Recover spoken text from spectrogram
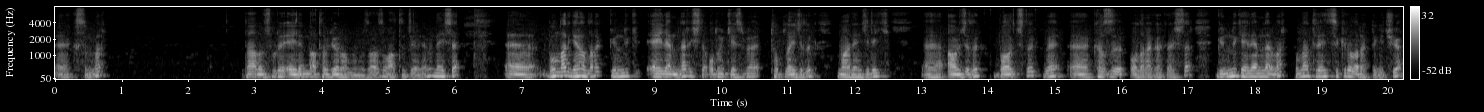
e, kısım var. Daha doğrusu buraya eylemi de atabiliyor olmamız lazım. 6. eylemi. Neyse. Ee, bunlar genel olarak günlük eylemler. İşte odun kesme, toplayıcılık, madencilik, e, avcılık, balıkçılık ve e, kazı olarak arkadaşlar. Günlük eylemler var. Bunlar trade skill olarak da geçiyor.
